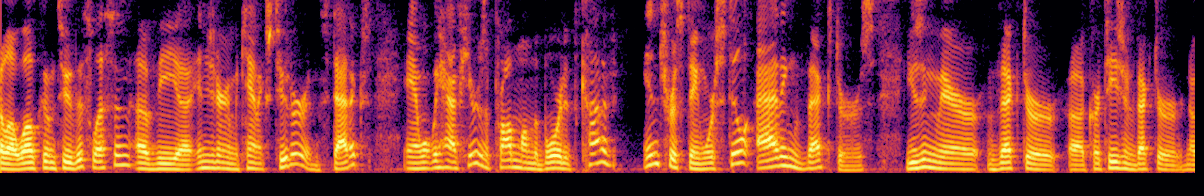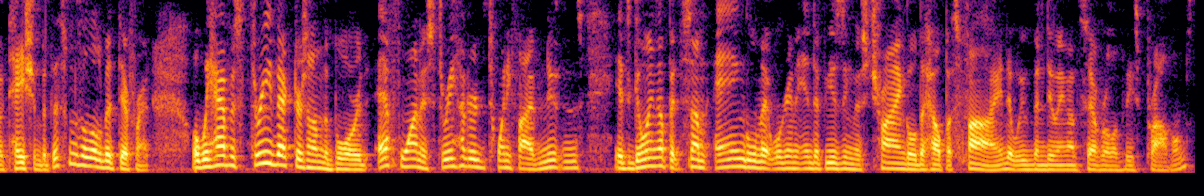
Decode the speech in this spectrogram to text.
Hello, welcome to this lesson of the uh, Engineering Mechanics Tutor in Statics. And what we have here is a problem on the board. It's kind of interesting. We're still adding vectors using their vector, uh, Cartesian vector notation, but this one's a little bit different. What we have is three vectors on the board. F1 is 325 newtons. It's going up at some angle that we're going to end up using this triangle to help us find that we've been doing on several of these problems.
